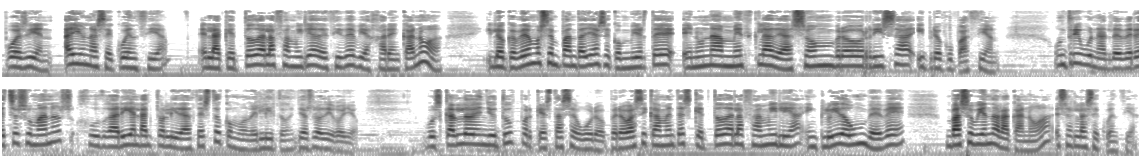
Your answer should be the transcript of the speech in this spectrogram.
Pues bien, hay una secuencia en la que toda la familia decide viajar en canoa y lo que vemos en pantalla se convierte en una mezcla de asombro, risa y preocupación. Un tribunal de derechos humanos juzgaría en la actualidad esto como delito, ya os lo digo yo. Buscadlo en YouTube porque está seguro, pero básicamente es que toda la familia, incluido un bebé, va subiendo a la canoa, esa es la secuencia.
